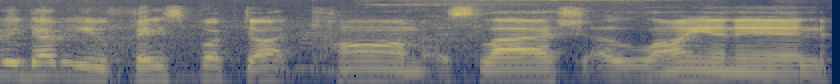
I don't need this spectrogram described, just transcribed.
www.facebook.com slash lyonen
